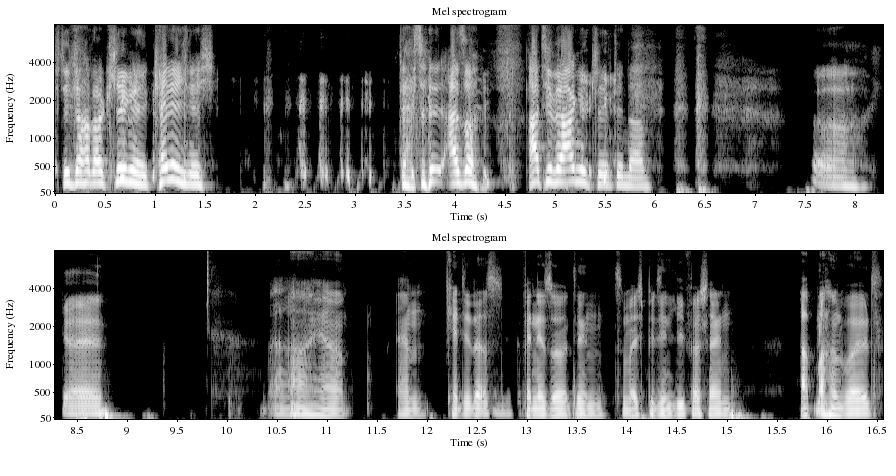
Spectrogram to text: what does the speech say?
Steht da an der Klingel, kenne ich nicht. Das, also, hat hier wer angeklebt, den Namen. Ah, geil. Ah, Ah ja. Ähm, kennt ihr das? Wenn ihr so den, zum Beispiel den Lieferschein abmachen wollt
